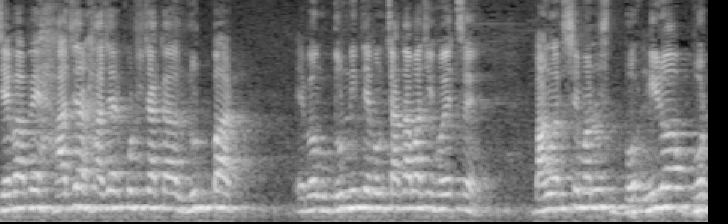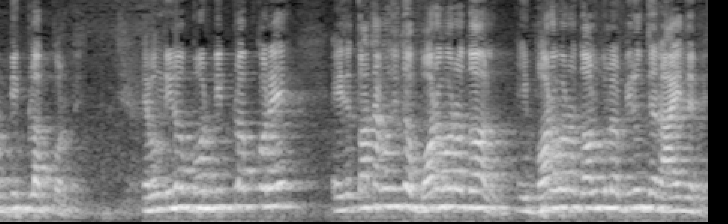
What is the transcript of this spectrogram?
যেভাবে হাজার হাজার কোটি টাকা লুটপাট এবং দুর্নীতি এবং চাঁদাবাজি হয়েছে, বাংলাদেশের মানুষ নীরব ভোট বিপ্লব করবে। এবং নীরব ভোট বিপ্লব করে এই যে তথাকথিত বড় বড় দল, এই বড় বড় দলগুলোর বিরুদ্ধে রায় দেবে।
